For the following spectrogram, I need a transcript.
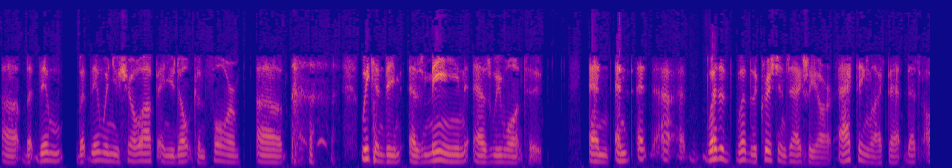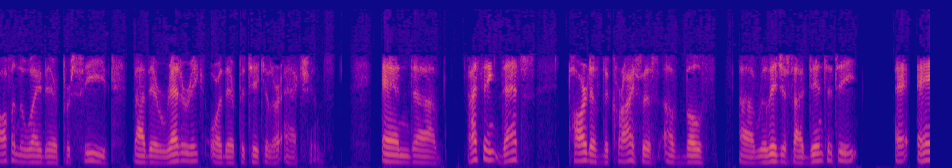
uh, but then but then when you show up and you don't conform, uh, we can be as mean as we want to. And and, and uh, whether whether the Christians actually are acting like that, that's often the way they're perceived by their rhetoric or their particular actions. And uh, I think that's part of the crisis of both uh, religious identity and,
